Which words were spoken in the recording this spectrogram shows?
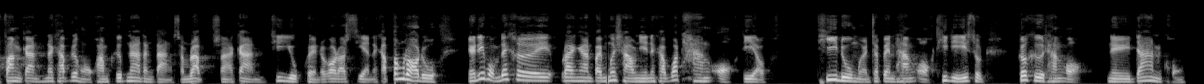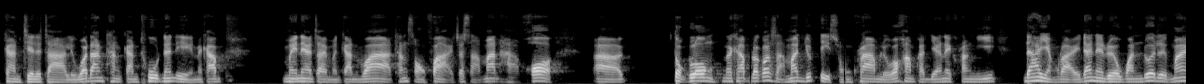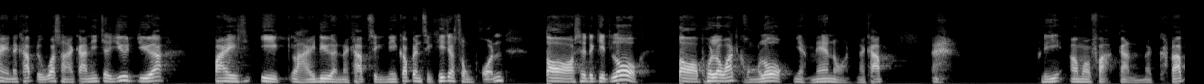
ฟังกันนะครับเรื่องของความคืบหน้าต่างๆสำหรับสถานการณ์ที่ยูเครนแล้วก็รัสเซียนะครับต้องรอดู อย่างที่ผมได้เคยรายงานไปเมื่อเช้านี้นะครับว่าทางออกเดียวที่ดูเหมือนจะเป็นทางออกที่ดีที่สุด ก็คือทางออกในด้านของการเจรจา หรือว่าด้านทางการทูตนั่นเองนะครับ ไม่แน่ใจเหมือนกันว่าทั้งสองฝ่ายจะสามารถหาข้อตกลงนะครับแล้วก็สามารถยุติสงคราม หรือว่าความขัดแย้งในครั้งนี้ได้อย่างไร ได้ในเร็ววันด้วยหรือไม่นะครับ หรือว่าสถานการณ์นี้จะยืดเยื้อไปอีกหลายเดือนนะครับ สิ่งนี้ก็เป็นสิ่งที่จะส่งผล ต่อเศรษฐกิจโลก ต่อพลวัตของโลกอย่างแน่นอนนะครับวันนี้เอามาฝากกันนะครับ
